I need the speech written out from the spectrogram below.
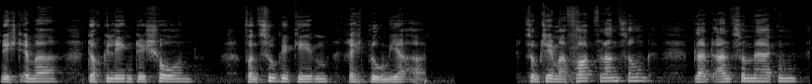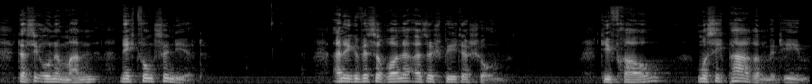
nicht immer, doch gelegentlich schon, von zugegeben recht blumiger Art. Zum Thema Fortpflanzung bleibt anzumerken, dass sie ohne Mann nicht funktioniert. Eine gewisse Rolle also spielt er schon. Die Frau muss sich paaren mit ihm.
